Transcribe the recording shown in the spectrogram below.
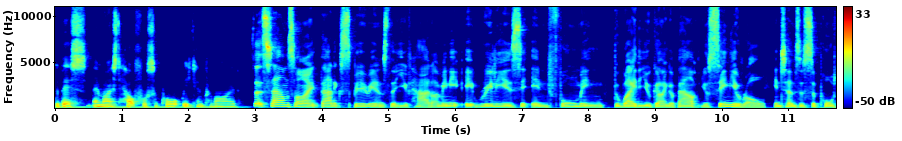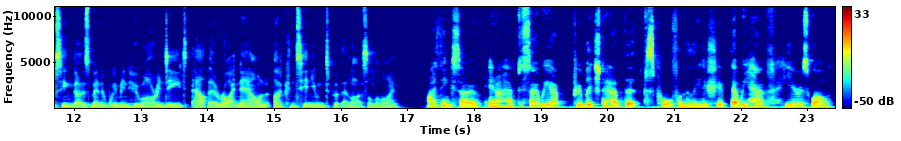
the best and most helpful support we can provide. So it sounds like that experience that you've had, I mean, it, it really is informing the way that you're going about your senior role in terms of supporting those men and women who are indeed out there right now and are continuing to put their lives on the line. I think so. And I have to say, we are privileged to have the support from the leadership that we have here as well.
